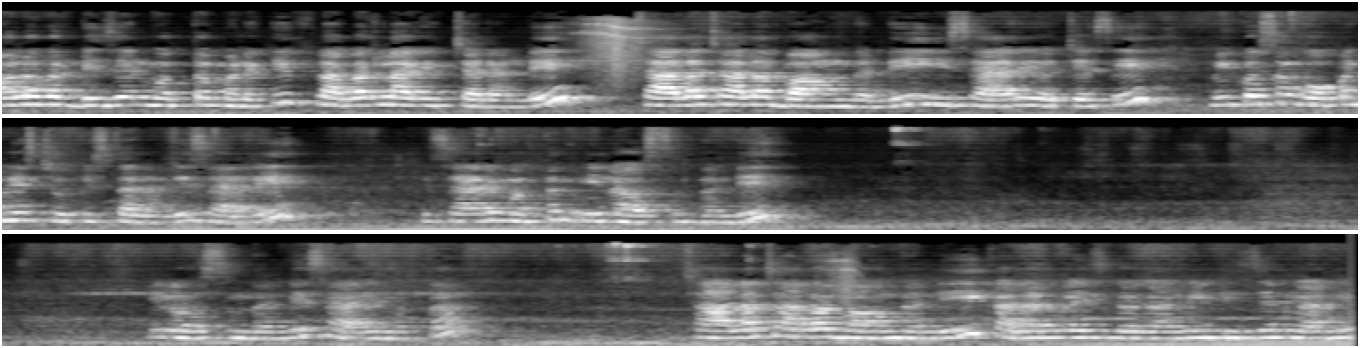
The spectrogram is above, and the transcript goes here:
ఆల్ ఓవర్ డిజైన్ మొత్తం మనకి ఫ్లవర్ లాగా ఇచ్చాడండి. చాలా చాలా బాగుందండి. ఈ శారీ వచ్చేసి మీకోసం ఓపెన్ చేసి చూపిస్తానండి శారీ. ఈ శారీ మొత్తం ఇలా వస్తుందండి. ఇలా వస్తుందండి శారీ మొత్తం. చాలా చాలా బాగుందండి. కలర్ వైజ్గా కానీ డిజైన్ కానీ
